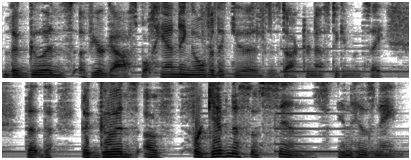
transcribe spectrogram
the goods of your gospel, handing over the goods, as Dr. Nestingen would say, the, the, the goods of forgiveness of sins in his name,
